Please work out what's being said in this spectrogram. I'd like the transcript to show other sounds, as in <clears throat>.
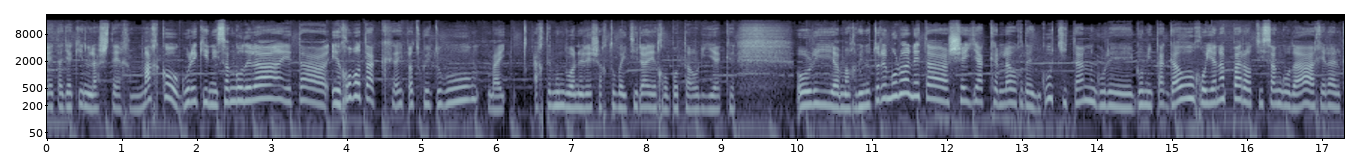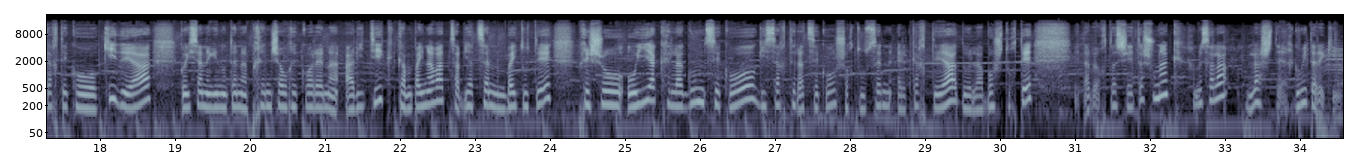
eta jakin laster Marko gurekin izango dela eta errobotak aipatuko ditugu, bai, arte munduan ere sartu baitira errobota horiek. Hori amar minutore muruan eta seiak laur den gutitan gure gomitak gaur roiana parot izango da ajera elkarteko kidea. Goizan egin duten prentsaurrekoaren aritik kampaina bat zabiatzen baitute. Preso oiak laguntzeko gizarteratzeko sortu zen elkartea duela bost urte. Eta behortaz seetasunak jamezala laster gomitarekin.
